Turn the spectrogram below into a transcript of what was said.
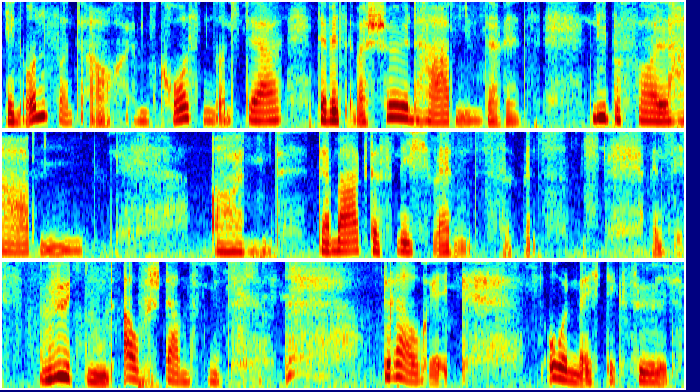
in uns und auch im Großen und der, der will es immer schön haben, der will es liebevoll haben und der mag das nicht, wenn's, wenn's, wenn sich wütend, aufstampfend, traurig, ohnmächtig fühlt.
